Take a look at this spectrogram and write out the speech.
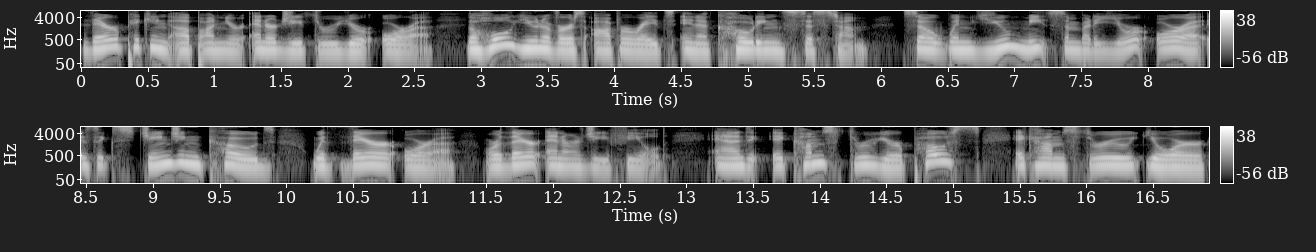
they're picking up on your energy through your aura. The whole universe operates in a coding system. So when you meet somebody, your aura is exchanging codes with their aura or their energy field. And it comes through your posts, it comes through your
